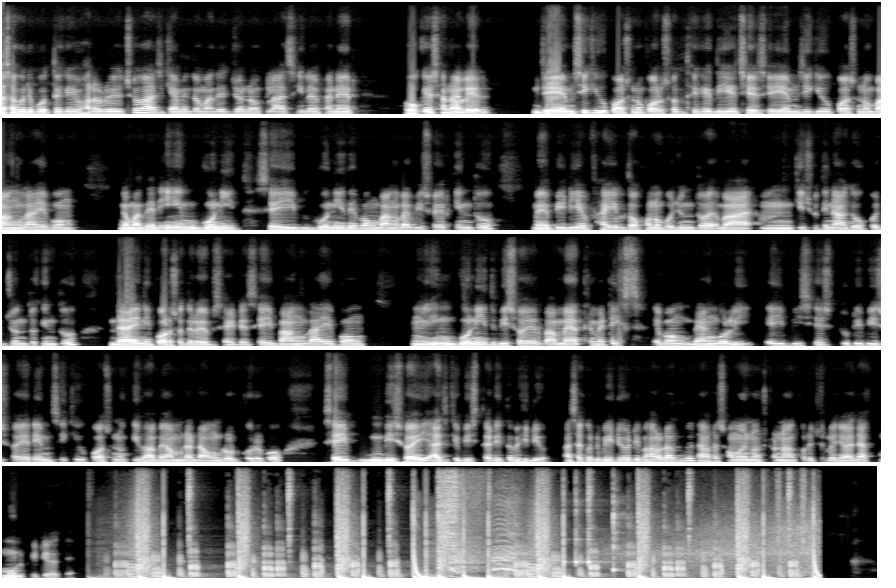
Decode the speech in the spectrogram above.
আশা করি প্রত্যেকেই ভালো রয়েছো। আজকে আমি তোমাদের জন্য ক্লাস 11 এর ভোকেশনালের যে এমসিকিউ প্রশ্ন পর্ষদ থেকে দিয়েছে, সেই এমসিকিউ প্রশ্ন বাংলা এবং আমাদের গণিত, সেই গণিত এবং বাংলা বিষয়ের কিন্তু পিডিএফ ফাইল তখনো পর্যন্ত বা কিছুদিন আগেও পর্যন্ত কিন্তু দেয়নি পর্ষদের ওয়েবসাইটে। সেই বাংলা এবং গণিত বিষয়ের বা ম্যাথমেটিক্স এবং বেঙ্গলি এই বিশেষ দুটি বিষয়ের এমসিকিউ প্রশ্ন কীভাবে আমরা ডাউনলোড করব সেই বিষয়েই আজকে বিস্তারিত ভিডিও। আশা করি ভিডিওটি ভালো লাগবে, তাহলে সময় নষ্ট না করে চলে যাওয়া যাক মূল ভিডিওতে।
